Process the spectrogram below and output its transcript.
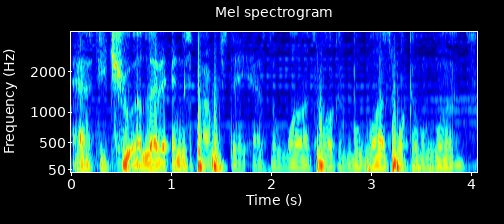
as the true 11 in this power state, as the ones walking with ones walking with ones.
